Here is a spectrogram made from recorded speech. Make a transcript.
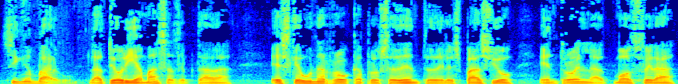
Sin embargo, la teoría más aceptada es que una roca procedente del espacio entró en la atmósfera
